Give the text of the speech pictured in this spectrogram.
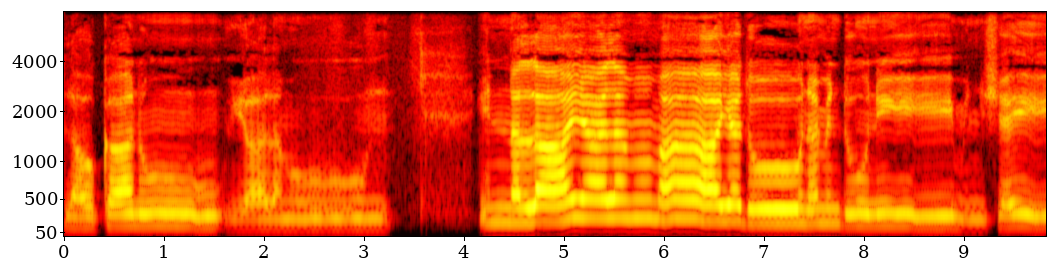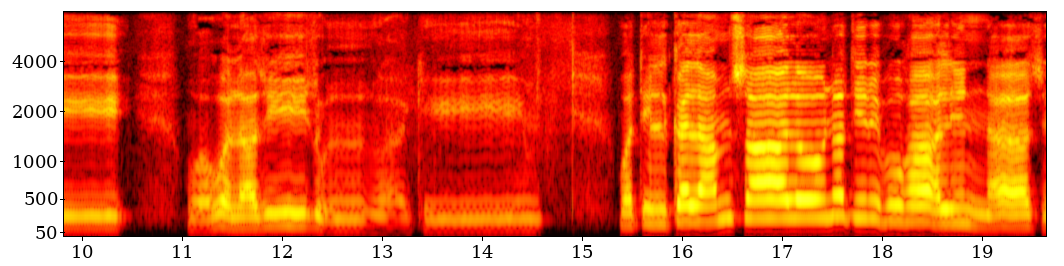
لو كانوا يعلمون. إن الله يعلم ما يدون من دونه من شيء وهو العزيز الحكيم. وتلك الأمثال نضربها للناس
